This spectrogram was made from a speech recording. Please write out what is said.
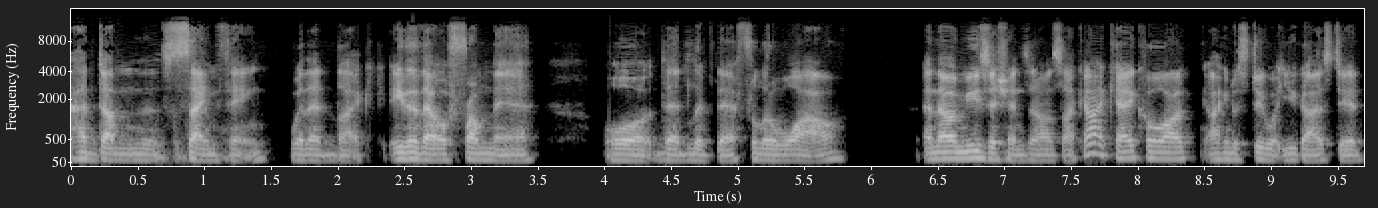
had done the same thing where they'd like either they were from there or they'd lived there for a little while and they were musicians and i was like oh, okay cool I, I can just do what you guys did.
